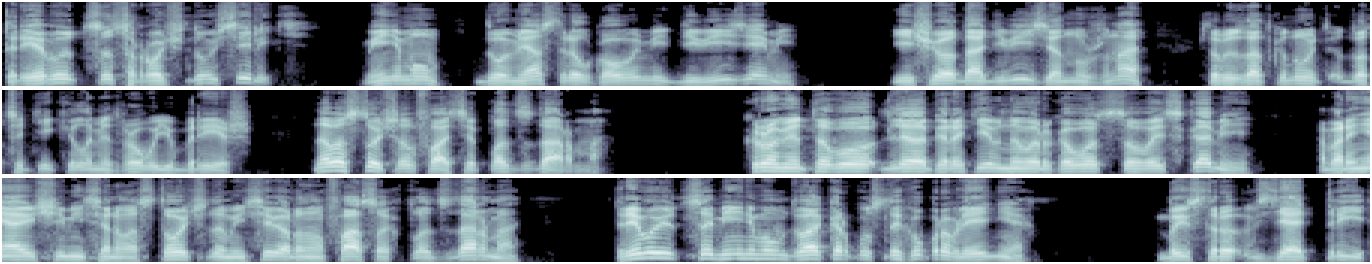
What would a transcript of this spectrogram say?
требуется срочно усилить. Минимум двумя стрелковыми дивизиями. Еще одна дивизия нужна, чтобы заткнуть 20-километровую брешь на восточном фасе плацдарма. Кроме того, для оперативного руководства войсками, обороняющимися на восточном и северном фасах плацдарма, Требуется минимум два корпусных управления. Быстро взять три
